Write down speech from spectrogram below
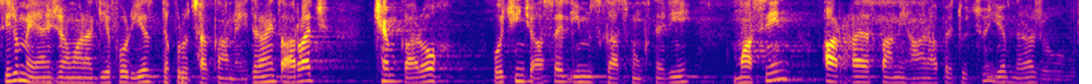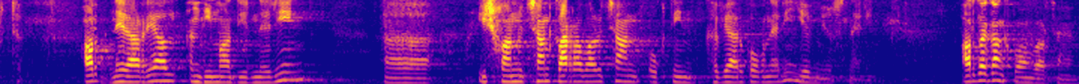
սիրում էի այն ժամանակ երբ որ ես դպրոցական էի դրանից առաջ չեմ կարող ոչինչ ասել իմ զգացմունքների մասին առ Հայաստանի Հանրապետություն եւ նրա ժողովուրդը։ Ներառյալ ընդդիմադիրներին, իշխանության կառավարության օկտին քվեարկողներին եւ մյուսներին։ Արձագանք պարոն Վարդանյան։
